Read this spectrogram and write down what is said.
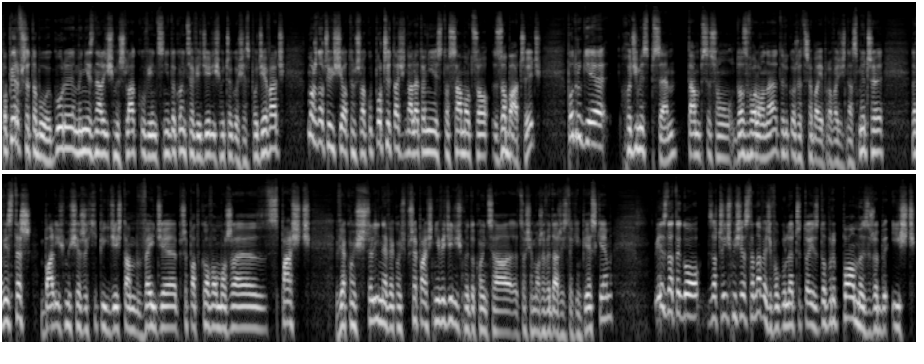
Po pierwsze to były góry, my nie znaliśmy szlaku, więc nie do końca wiedzieliśmy czego się spodziewać. Można oczywiście o tym szlaku poczytać, no ale to nie jest to samo co zobaczyć. Po drugie chodzimy z psem, tam psy są dozwolone, tylko że trzeba je prowadzić na smyczy. No więc też baliśmy się, że hippie gdzieś tam wejdzie przypadkowo, może spaść w jakąś szczelinę, w jakąś przepaść. Nie wiedzieliśmy do końca co się może wydarzyć z takim pieskiem. Więc dlatego zaczęliśmy się zastanawiać w ogóle, czy to jest dobry pomysł, żeby iść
